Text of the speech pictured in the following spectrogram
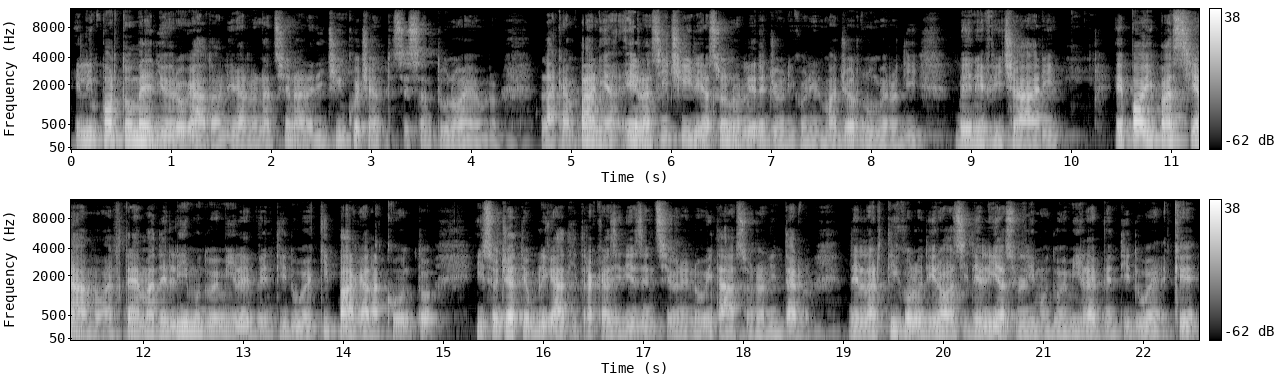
e l'importo medio erogato a livello nazionale è di 561 euro. La Campania e la Sicilia sono le regioni con il maggior numero di beneficiari. E poi passiamo al tema dell'IMU 2022. Chi paga l'acconto? I soggetti obbligati tra casi di esenzione e novità sono all'interno dell'articolo di Rosi Delia sull'IMU 2022 che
